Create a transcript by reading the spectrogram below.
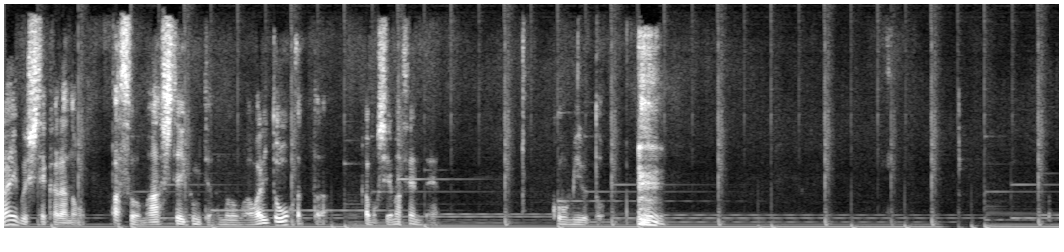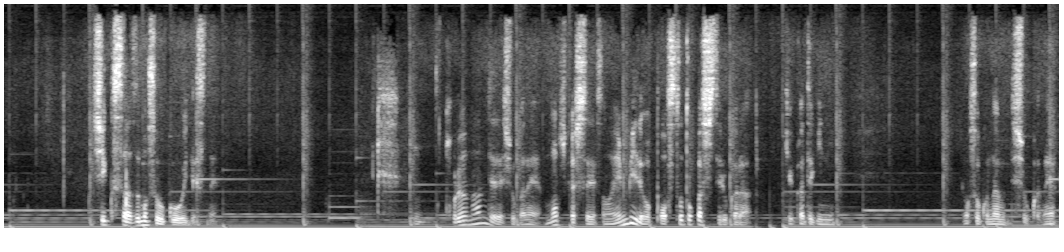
ライブしてからのパスを回していくみたいなものが割と多かったかもしれませんね。こう見ると。シクサーズもすごく多いですね。うん、これはなんででしょうかね。もしかしてそのエンビードがポストとかしてるから、結果的に遅くなるんでしょうかね。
